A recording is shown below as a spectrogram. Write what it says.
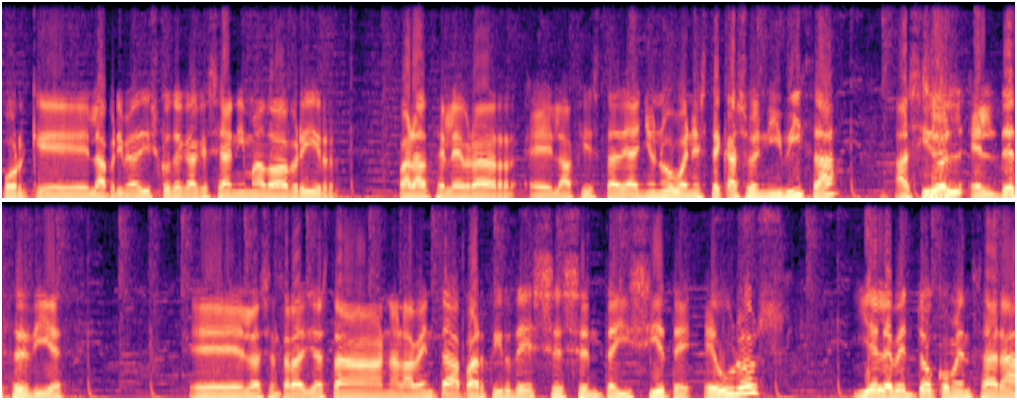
porque la primera discoteca que se ha animado a abrir para celebrar eh, la fiesta de Año Nuevo, en este caso en Ibiza, ha sido Sí. el, el DC10. Eh, las entradas ya están a la venta a partir de 67 euros y el evento comenzará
